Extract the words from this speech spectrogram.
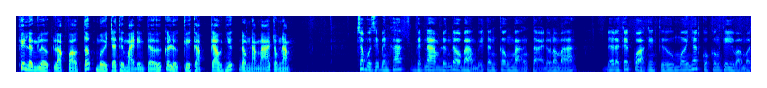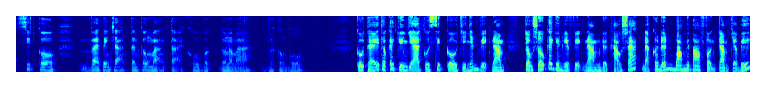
khi lần lượt lọt vào top 10 trang thương mại điện tử có lượt truy cập cao nhất Đông Nam Á trong năm. Trong một diễn biến khác, Việt Nam đứng đầu bảng bị tấn công mạng tại Đông Nam Á. Đây là kết quả nghiên cứu mới nhất của công ty bảo mật Cisco về tình trạng tấn công mạng tại khu vực Đông Nam Á vừa công bố. Cụ thể, theo các chuyên gia của Cisco chi nhánh Việt Nam, trong số các doanh nghiệp Việt Nam được khảo sát đã có đến 33% cho biết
